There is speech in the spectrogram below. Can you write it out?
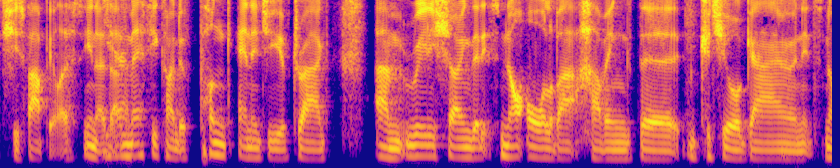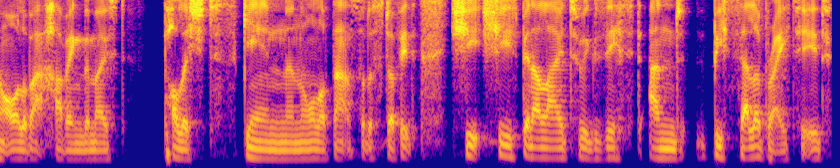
She's fabulous, you know, Yeah. that messy kind of punk energy of drag, um, really showing that it's not all about having the couture gown. It's not all about having the most polished skin and all of that sort of stuff. It she she's been allowed to exist and be celebrated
